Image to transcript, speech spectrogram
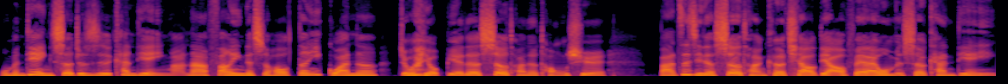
我们电影社就是看电影嘛。那放映的时候，灯一关呢，就会有别的社团的同学。把自己的社团课翘掉，飞来我们社看电影。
